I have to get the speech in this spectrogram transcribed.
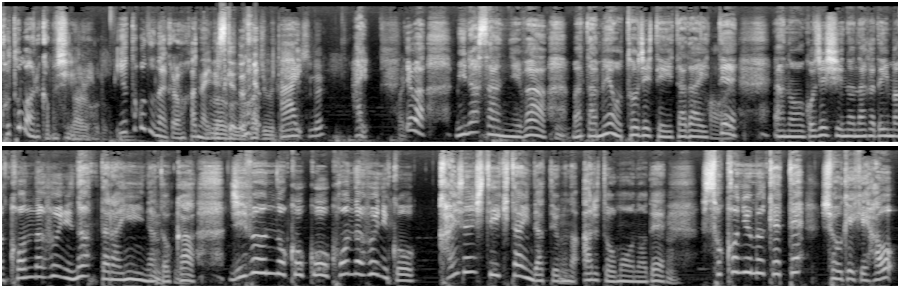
こともあるかもしれない。なるほどやったことないからわかんないですけどね。初めてですね。はい。はいでは、皆さんには、また目を閉じていただいて、はいあの、ご自身の中で今こんな風になったらいいなとか、自分のここをこんな風にこう、改善していきたいんだっていうものあると思うので、うんそこに向けて衝撃波を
